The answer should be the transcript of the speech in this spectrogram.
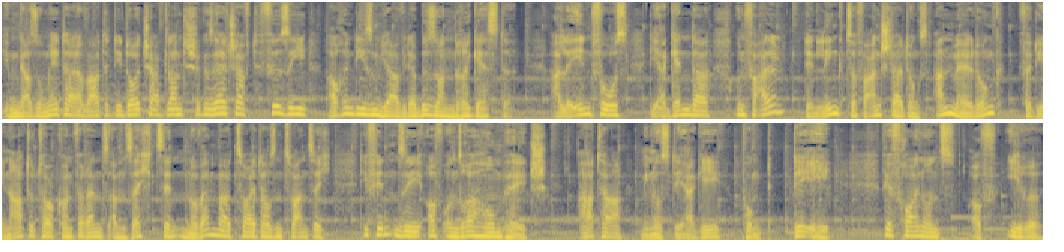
im Gasometer erwartet die Deutsche Atlantische Gesellschaft für Sie auch in diesem Jahr wieder besondere Gäste. Alle Infos, die Agenda und vor allem den Link zur Veranstaltungsanmeldung für die NATO-Talk-Konferenz am 16. November 2020, die finden Sie auf unserer Homepage ata-dag.de. Wir freuen uns auf Ihre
